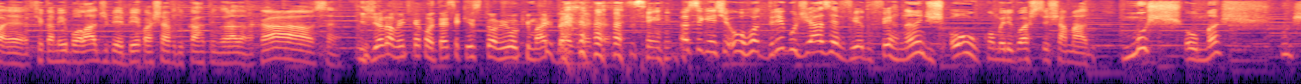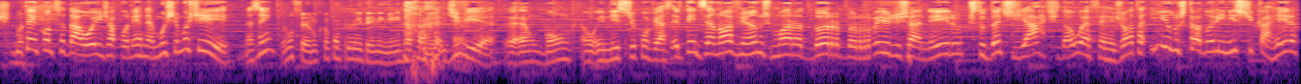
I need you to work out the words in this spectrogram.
é, fica meio bolado de beber com a chave do carro pendurada na calça. E geralmente o que acontece é que esse teu amigo é o que mais bebe, né, cara? Sim. É o seguinte, o Rodrigo de Azevedo Fernandes, ou como ele gosta de ser chamado, Mush, ou Mush. Mush. Não tem quando você dá oi em japonês, né? Mushi mushi, não é assim? Eu não sei, eu nunca cumprimentei ninguém em japonês. Devia. É um bom é um início de conversa. Ele tem 19 anos, morador do Rio de Janeiro, estudante de arte da UFRJ e ilustrador em início de carreira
